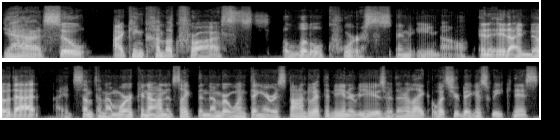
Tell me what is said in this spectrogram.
Yeah. So I can come across a little coarse in email. And, and I know that it's something I'm working on. It's like the number one thing I respond with in the interviews where they're like, what's your biggest weakness?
